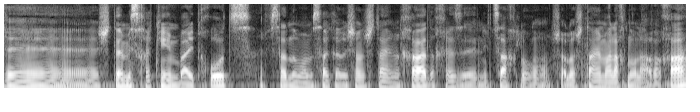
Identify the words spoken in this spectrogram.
ושתי משחקים בית חוץ, הפסדנו במשחק הראשון 2-1, אחרי זה ניצחנו 3-2, הלכנו להערכה.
